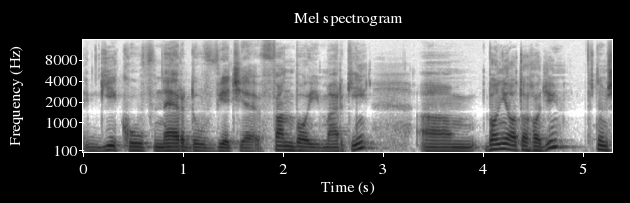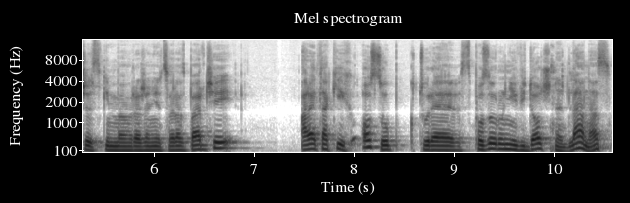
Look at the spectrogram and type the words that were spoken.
geeków, nerdów, wiecie, fanboy marki, um, bo nie o to chodzi. W tym wszystkim mam wrażenie coraz bardziej, ale takich osób, które z pozoru niewidoczne dla nas,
